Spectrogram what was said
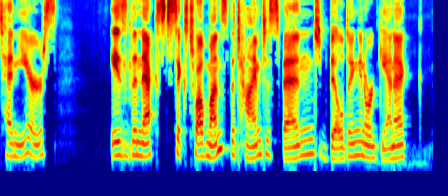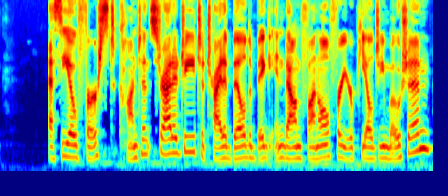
10 years, is the next six, 12 months the time to spend building an organic SEO first content strategy to try to build a big inbound funnel for your PLG motion?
